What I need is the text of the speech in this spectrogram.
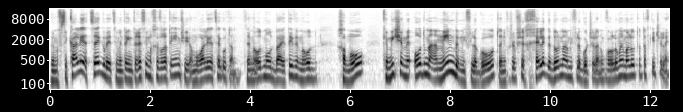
ומפסיקה לייצג בעצם את האינטרסים החברתיים שהיא אמורה לייצג אותם. זה מאוד מאוד בעייתי ומאוד חמור. כמי שמאוד מאמין במפלגות, אני חושב שחלק גדול מהמפלגות שלנו כבר לא ממלאו את התפקיד שלהם.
